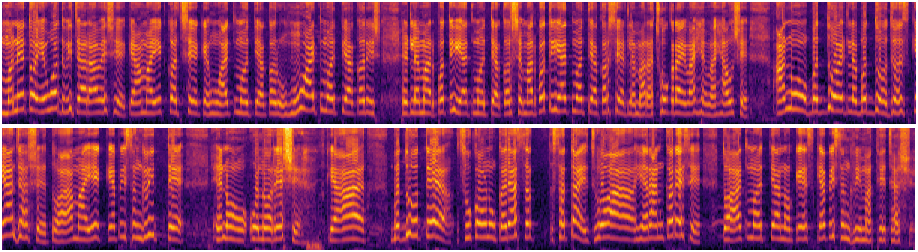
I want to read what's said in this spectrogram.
મને તો એવો જ વિચાર આવે છે કે આમાં એક જ છે કે હું આત્મહત્યા કરું. હું આત્મહત્યા કરીશ એટલે મારા પતિ આત્મહત્યા કરશે, મારા પતિ આત્મહત્યા કરશે એટલે મારા છોકરાએ વાહે વાહે આવશે. આનો બધો એટલે બધો જસ ક્યાં જશે? તો આમાં એક કેપી સંઘવિત તે એનો ઓલો રહેશે. કે આ બધું તે સુકવણું કર્યા છતાંય જો આ હેરાન કરે છે, તો આત્મહત્યાનો કેસ કેપી સંઘવીમાં માથે જશે?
